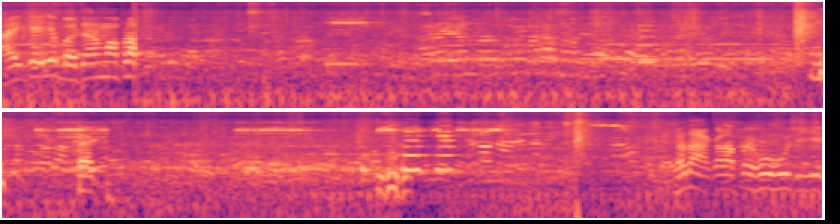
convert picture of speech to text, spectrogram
આવી જઈએ બજારમાં આપણા. તો આગળ આપણે હું હું લઈએ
